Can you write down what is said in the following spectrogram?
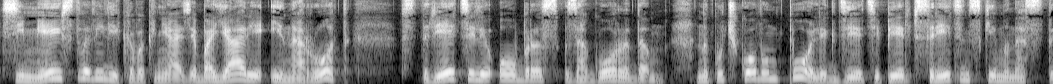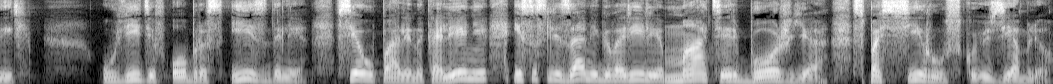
семейство великого князя, бояре и народ встретили образ за городом, на Кучковом поле, где теперь Сретенский монастырь. Увидев образ издали, все упали на колени и со слезами говорили «Матерь Божья, спаси русскую землю».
